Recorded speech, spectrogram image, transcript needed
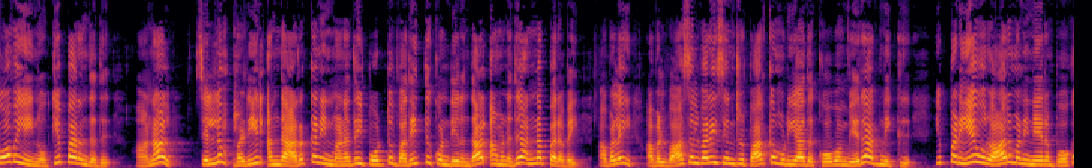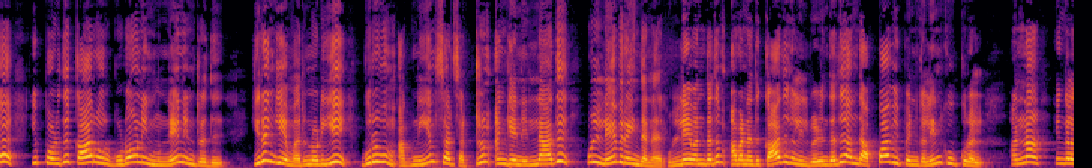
கோவையை நோக்கி பறந்தது. ஆனால் செல்லும் வழியில் அந்த அரக்கனின் மனதை போட்டு வதைத்து கொண்டிருந்தால் அவனது அன்னப்பறவை. அவளை அவள் வாசல் வரை சென்று பார்க்க முடியாத கோபம் வேறு அக்னிக்கு. இப்படியே ஒரு ஆறு மணி நேரம் போக இப்பொழுது கார் ஒரு குடோனின் முன்னே நின்றது. இறங்கிய மறுநொடியே குருவும் அக்னியும் சற்- சற்றும் அங்கே நில்லாது உள்ளே விரைந்தனர். உள்ளே வந்ததும் அவனது காதுகளில் விழுந்தது அந்த அப்பாவி பெண்களின் கூக்குரல். அண்ணா எங்களை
